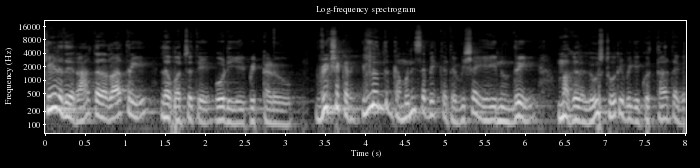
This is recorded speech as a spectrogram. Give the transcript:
ಕೇಳದೆ ರಾತ್ರ ರಾತ್ರಿ ಲವ್ವ ಜೊತೆ ಓಡಿಯೇ ಬಿಟ್ಟಳು. ವೀಕ್ಷಕರೇ, ಇಲ್ಲೊಂದು ಗಮನಿಸಬೇಕಾದ ವಿಷಯ ಏನು ಅಂದರೆ ಮಗಳ ಸ್ಟೋರಿ ಬಗ್ಗೆ ಗೊತ್ತಾದಾಗ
